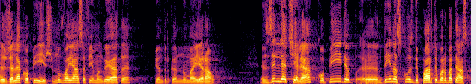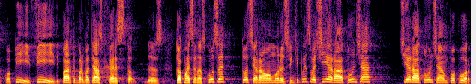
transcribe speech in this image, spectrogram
își jalea copiii și nu voia să fie mângâiată pentru că nu mai erau. În zilele acelea, copiii de, ă, întâi născuți de parte bărbătească, copiii, fiii de parte bărbătească care tocmai se născuse, toți erau omorâți. Și închipuiți-vă ce era atunci, ce era atunci în popor,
